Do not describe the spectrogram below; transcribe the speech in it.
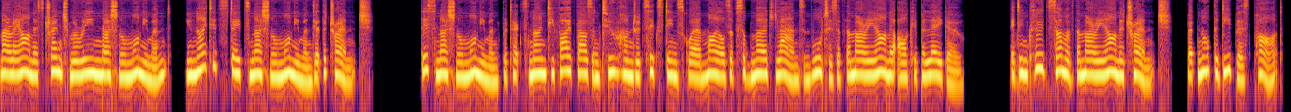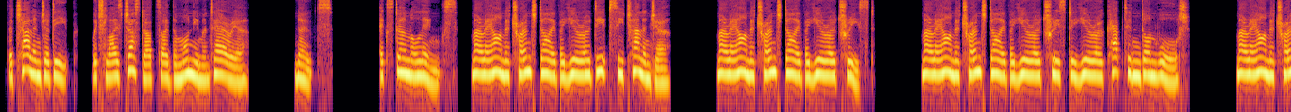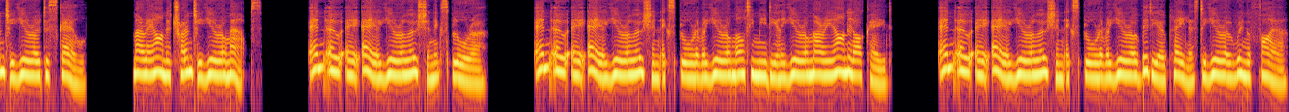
Marianas Trench Marine National Monument, United States National Monument at the Trench. This national monument protects 95,216 square miles of submerged lands and waters of the Mariana Archipelago. It includes some of the Mariana Trench, but not the deepest part, the Challenger Deep, which lies just outside the monument area. Notes External links, Mariana Trench Diver Euro Deep Sea Challenger Mariana Trench Diver Euro Trieste Mariana Trench Diver Euro Euro Captain Don Walsh. Mariana Trench Euro to scale. Mariana Trench Euro Maps. NOAA Euro Ocean Explorer. NOAA Euro Ocean Explorer a Euro Multimedia Euro Mariana Arcade. NOAA Euro Ocean Explorer a Euro Video Playlist a Euro Ring of Fire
